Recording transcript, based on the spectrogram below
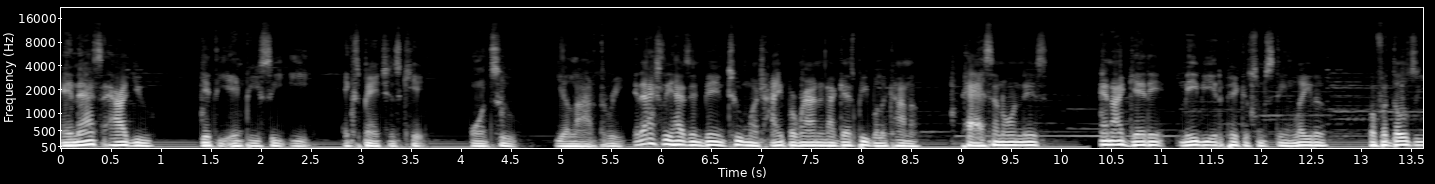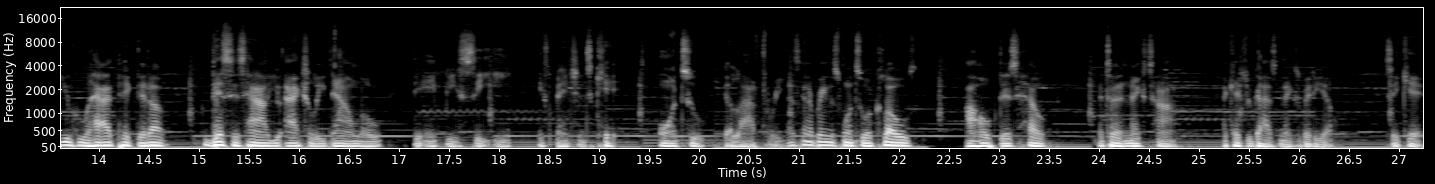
And that's how you get the MPCE expansions kit onto your Live 3. It actually hasn't been too much hype around it. I guess people are kind of passing on this. And I get it. Maybe it'll pick up some steam later. But for those of you who have picked it up, this is how you actually download the MPCE expansions kit onto your Live 3. That's going to bring this one to a close. I hope this helped. Until the next time, I'll catch you guys next video. Take care.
